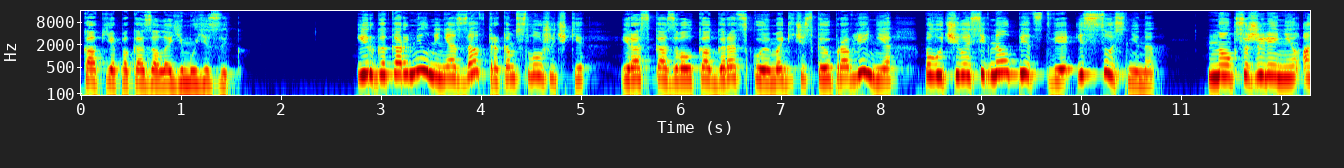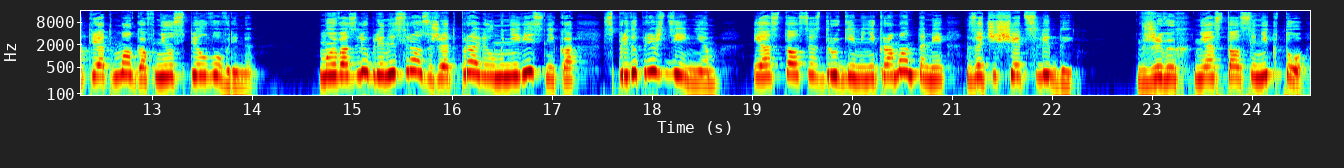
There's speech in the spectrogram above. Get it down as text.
как я показала ему язык. Ирга кормил меня завтраком с ложечки и рассказывал, как городское магическое управление получило сигнал бедствия из Соснина. Но, к сожалению, отряд магов не успел вовремя. Мой возлюбленный сразу же отправил мне вестника с предупреждением и остался с другими некромантами зачищать следы. В живых не остался никто,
